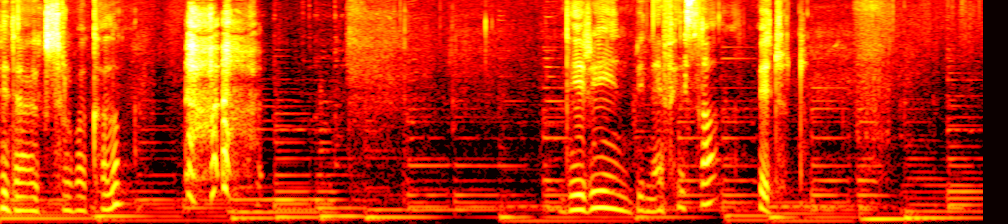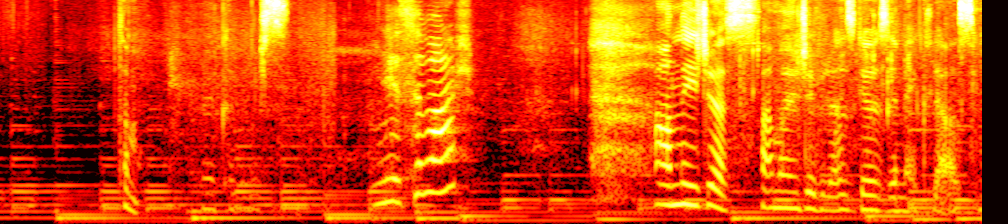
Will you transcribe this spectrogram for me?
Bir daha öksür bakalım. Derin bir nefes al ve tut. Tamam, bırakabilirsin. Nesi var? Anlayacağız ama önce biraz gözlemek lazım.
